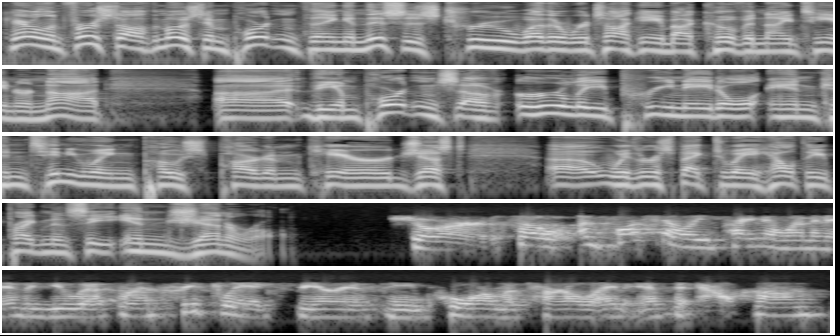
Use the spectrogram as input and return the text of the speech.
Carolyn, first off, the most important thing, and this is true whether we're talking about COVID 19 or not, uh, the importance of early prenatal and continuing postpartum care just uh, with respect to a healthy pregnancy in general. Sure. So, unfortunately, pregnant women in the U.S. are increasingly experiencing poor maternal and infant outcomes.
